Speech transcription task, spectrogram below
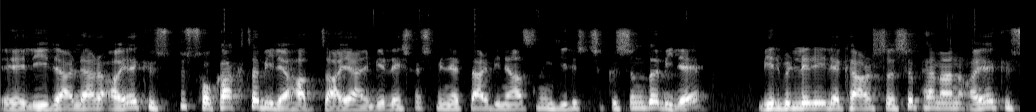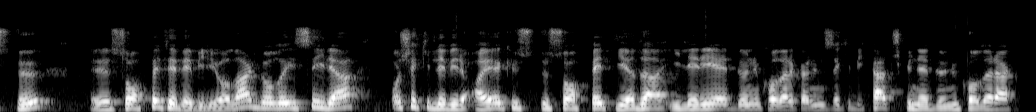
e, liderler ayaküstü sokakta bile hatta yani Birleşmiş Milletler binasının giriş çıkışında bile birbirleriyle karşılaşıp hemen ayaküstü e, sohbet edebiliyorlar. Dolayısıyla o şekilde bir ayaküstü sohbet ya da ileriye dönük olarak önümüzdeki birkaç güne dönük olarak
